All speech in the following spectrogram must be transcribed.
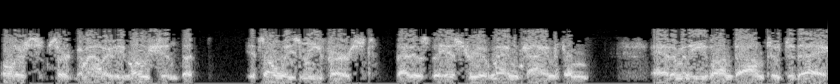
Well, there's a certain amount of emotion, but it's always me first. That is the history of mankind from Adam and Eve on down to today.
